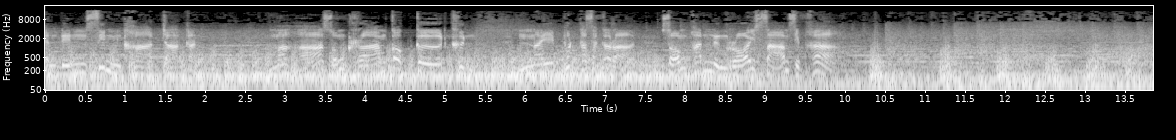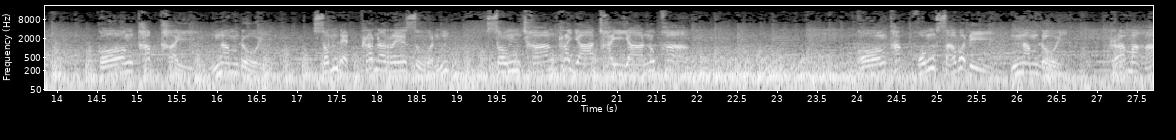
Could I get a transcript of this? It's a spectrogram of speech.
ผ่นดินสิ้นขาดจากกัน มหาสงครามก็เกิดขึ้น ในพุทธศักราช 2135 กองทัพไทยนำโดย สมเด็จพระนเรศวร ทรงช้างพระยาชัยยานุภาพ กองทัพผงสาวดีนำโดย พระมหา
